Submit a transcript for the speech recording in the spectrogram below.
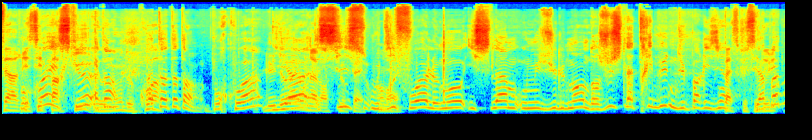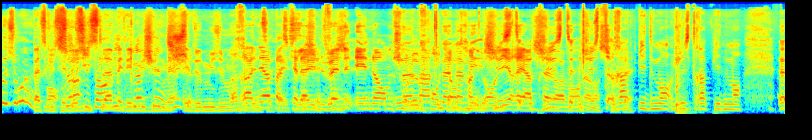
Faire agresser Pourquoi par est-ce qui que et au attends, nom de quoi attends, attends, attends. Pourquoi il y a avance, s'il vous 6 plaît, ou en 10 vrai. fois le mot islam ou musulman dans juste la tribune du Parisien? Parce que c'est Il n'y de a pas besoin. Parce que c'est de l'islam et de des musulmans et de musulmans. qui Rania, parce qu'elle a une veine énorme sur Non, le front qui est en train de grandir juste, et après, juste, rapidement, juste rapidement. Euh,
